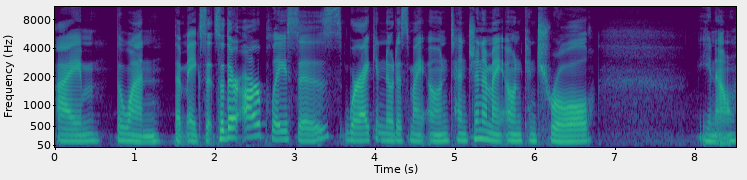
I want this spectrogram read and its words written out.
I'm the one that makes it. So there are places where I can notice my own tension and my own control. You know,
